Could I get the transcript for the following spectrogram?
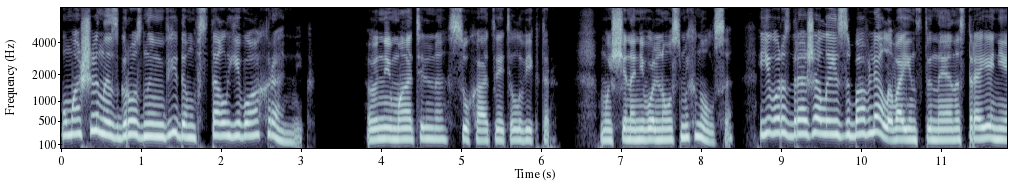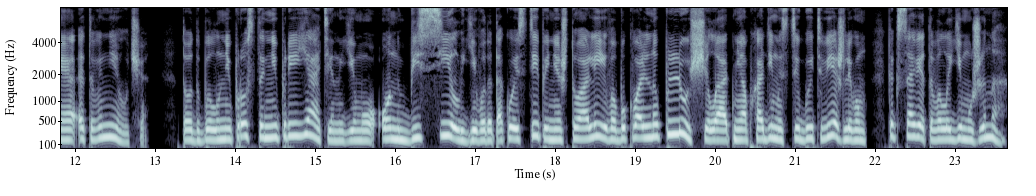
У машины с грозным видом встал его охранник. «Внимательно», — сухо ответил Виктор. Мужчина невольно усмехнулся. Его раздражало и забавляло воинственное настроение этого неуча. Тот был не просто неприятен ему, он бесил его до такой степени, что Алиева буквально плющила от необходимости быть вежливым, как советовала ему жена.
